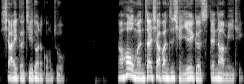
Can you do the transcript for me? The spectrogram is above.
下一个阶段的工作。然后我们在下班之前也有一个 stand up meeting，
